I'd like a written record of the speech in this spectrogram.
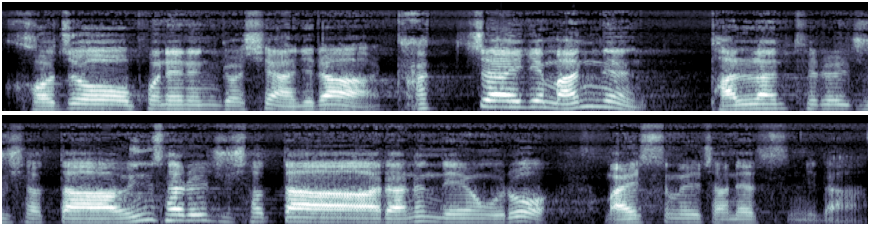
거저 보내는 것이 아니라 각자에게 맞는 달란트를 주셨다, 은사를 주셨다라는 내용으로 말씀을 전했습니다.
